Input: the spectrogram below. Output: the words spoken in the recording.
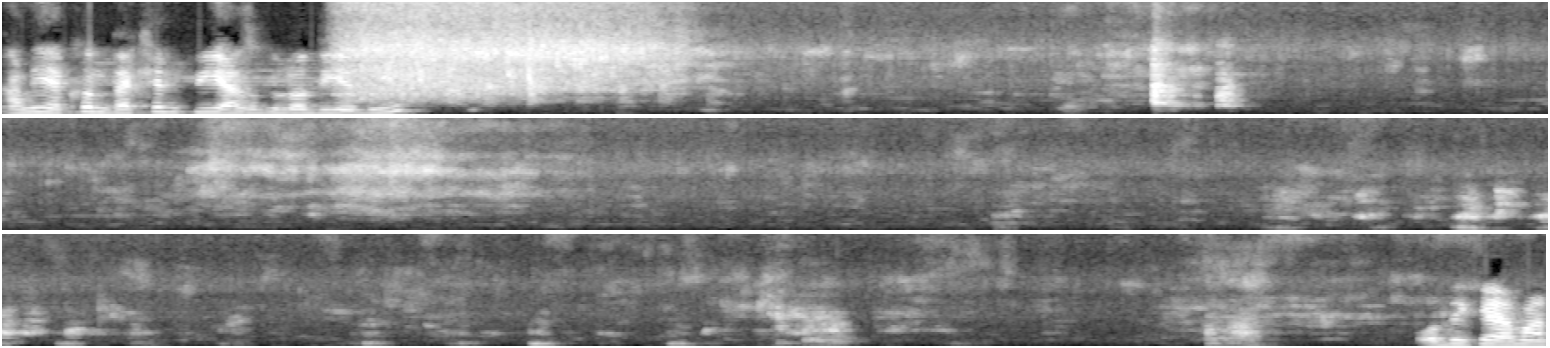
আমি এখন দেখেন পেঁয়াজগুলো দিয়ে দিই। ওদিকে আমার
